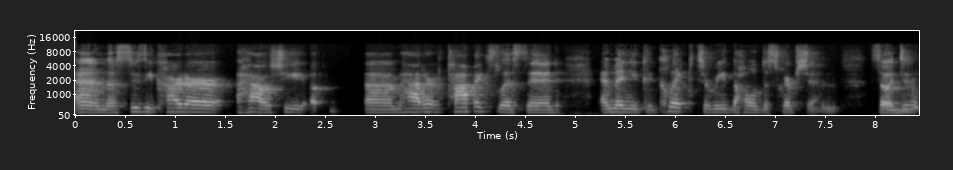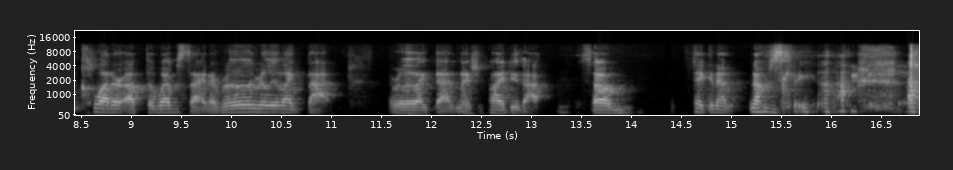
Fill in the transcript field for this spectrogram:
And the Susie Carter, how she um, had her topics listed and then you could click to read the whole description. So it mm-hmm. didn't clutter up the website. I really, really like that. I really like that. And I should probably do that. So um, mm-hmm. take it out. No, I'm just kidding.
